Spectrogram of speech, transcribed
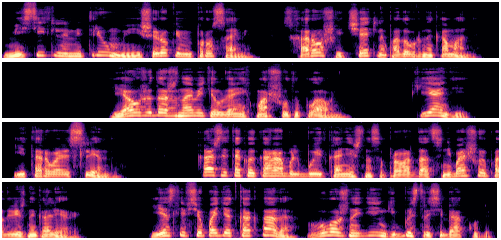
вместительными трюмами и широкими парусами, с хорошей, тщательно подобранной командой. Я уже даже наметил для них маршруты плавания. К Янди и Тарвальсленду. Каждый такой корабль будет, конечно, сопровождаться небольшой подвижной галерой. Если все пойдет как надо, вложенные деньги быстро себя окупят.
